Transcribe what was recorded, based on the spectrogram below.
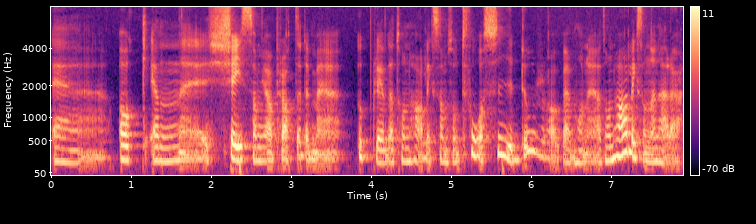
Eh, och en eh, tjej som jag pratade med upplevde att hon har liksom som två sidor av vem hon är. Att hon har liksom den här,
